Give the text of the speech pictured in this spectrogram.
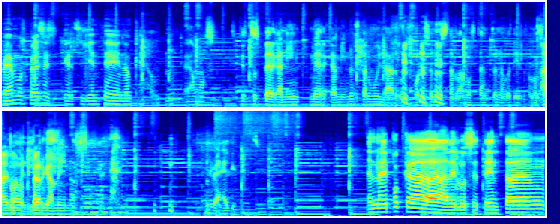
veamos cuál es el, el siguiente knockout, ¿no? Veamos. Es que estos pergaminos están muy largos, por eso nos tardamos tanto en abrirlos. Love papelitos. pergaminos. En la época de los 70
